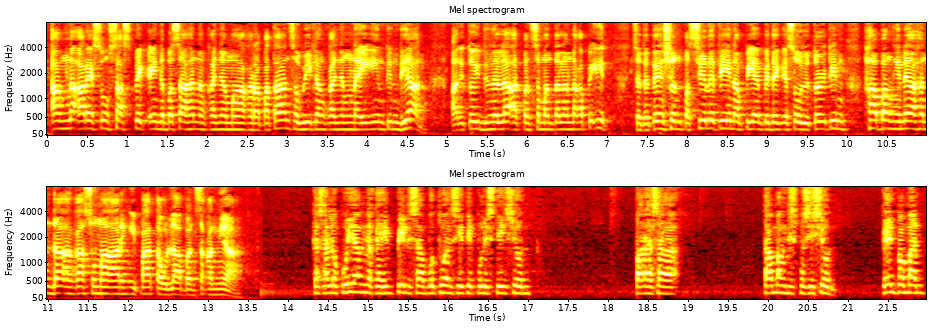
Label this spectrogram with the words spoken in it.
Ang naarestong suspect ay nabasahan ng kanyang mga karapatan sa wikang kanyang naiintindihan at ito'y dinala at pansamantalang nakapiit sa detention facility ng PNP DEC SOU 13 habang hinahanda ang kaso maaaring ipataw laban sa kanya. kasalukuyang nakahimpil sa Butuan City Police Station para sa tamang disposisyon. Gayunpaman,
